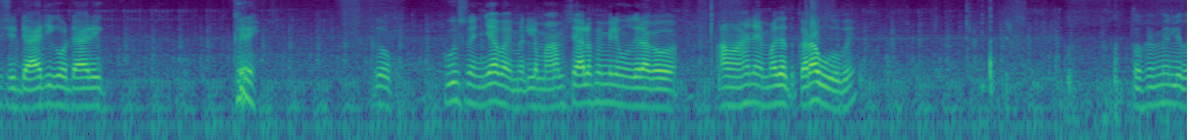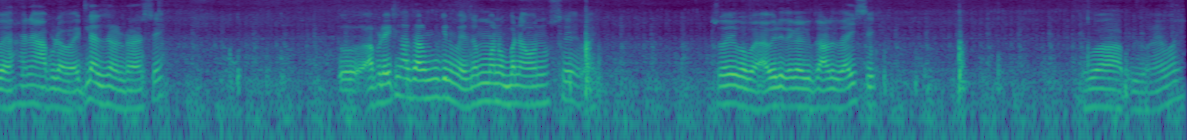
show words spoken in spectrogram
પછી ડાયરેક્ટ ડાયરેક્ટ ઘરે. તો ખુશ પૂછવાને જ્યાં ભાઈ, મતલબ આમ હાલો ફેમિલી હું જરાક આમાં એને મદદ કરાવવું ભાઈ તો ફેમિલી ભાઈ, હે ને, આપણે એટલા ઝાડ રહેશે તો આપણે એકના ઝાડ મૂકીને ભાઈ જમવાનું બનાવવાનું છે ભાઈ. જોઈએ ભાઈ આવી રીતે કંઈક ઝાડ જાય છે. વાહ પીવા હે ભાઈ.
